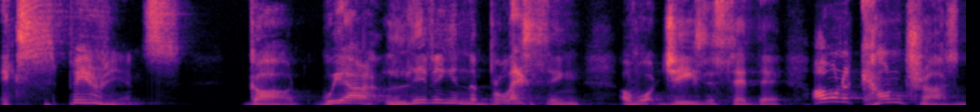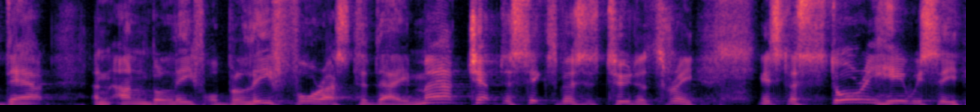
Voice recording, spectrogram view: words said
experience God. We are living in the blessing of what Jesus said there. I want to contrast doubt and unbelief or belief for us today. Mark chapter 6, verses 2 to 3. It's the story here we see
